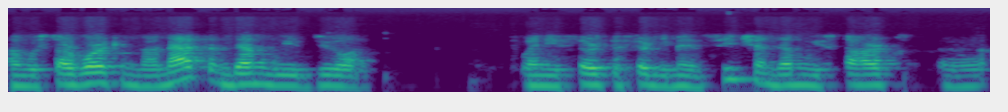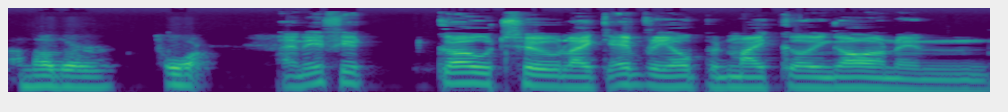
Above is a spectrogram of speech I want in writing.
And we start working on that and then we do like 20 30 30 minutes each and then we start uh, another tour And if you go to like every open mic going on in,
